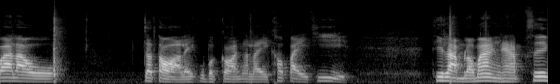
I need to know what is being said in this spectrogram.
ว่าเราจะต่ออะไรอุปกรณ์อะไรเข้าไปที่ที่ลำเรามั่งครับ ซึ่ง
